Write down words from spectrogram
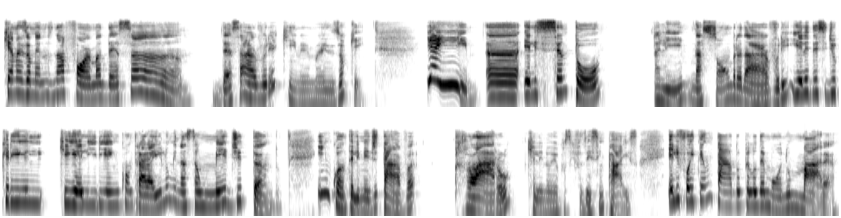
que é mais ou menos na forma dessa dessa árvore aqui, né? Mas ok. E aí, uh, ele se sentou ali na sombra da árvore e ele decidiu que ele, que ele iria encontrar a iluminação meditando. Enquanto ele meditava, claro que ele não ia conseguir fazer isso em paz, ele foi tentado pelo demônio Mara.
